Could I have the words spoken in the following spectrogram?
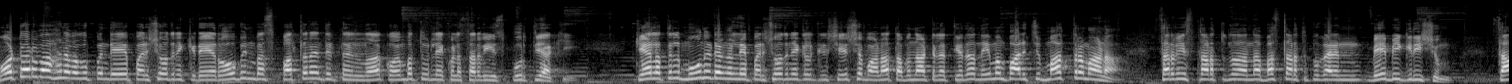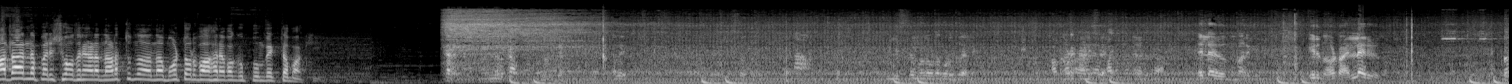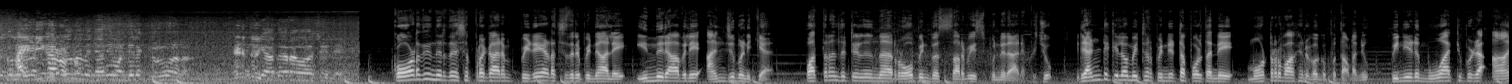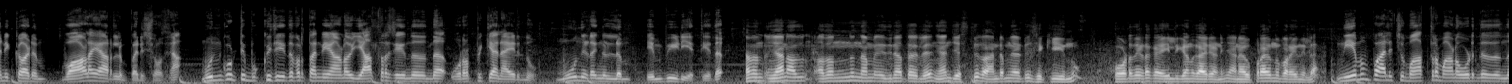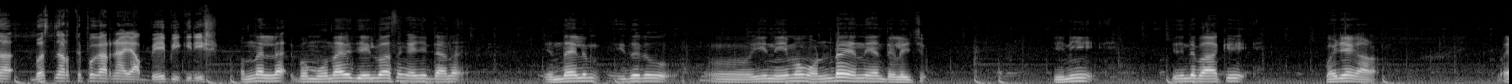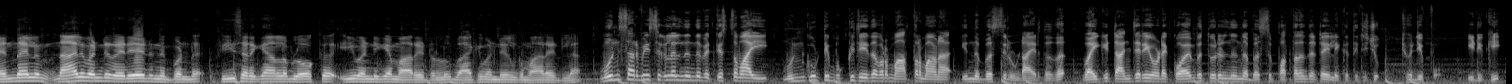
Motor വാഹന വകുപ്പിന്റെ പരിശോധനയ്ക്കിടെ Robin bus പത്തനംതിട്ടയിൽ നിന്ന് കോയമ്പത്തൂരിലേക്കുള്ള സർവീസ് പൂർത്തിയാക്കി. കേരളത്തിൽ മൂന്നിടങ്ങളിലെ പരിശോധനകൾക്ക് ശേഷമാണ് തമിഴ്നാട്ടിലെത്തിയത്. നിയമം പാലിച്ച് മാത്രമാണ് സർവീസ് നടത്തുന്നതെന്ന് ബസ് നടത്തിപ്പുകാരൻ ബേബി ഗിരീഷും സാധാരണ പരിശോധനയാണ് നടത്തുന്നതെന്ന് മോട്ടോർ വാഹന വകുപ്പും വ്യക്തമാക്കി. എല്ലാവരും ഒന്ന് മാറി ഇരുന്നോട്ടോ എല്ലാവരും ഇരുന്നോ. ഐ ഡി കാർഡ് ഉണ്ടോ? ഞാൻ ഈ വണ്ടിയിലെ ക്രൂ ആണ്. എടുത്തു ആവശ്യമില്ലേ കോടതി നിർദ്ദേശപ്രകാരം പിഴയടച്ചതിന് പിന്നാലെ ഇന്ന് രാവിലെ അഞ്ചു മണിക്ക് പത്തനംതിട്ടയിൽ നിന്ന് റോബിൻ ബസ് സർവീസ് പുനരാരംഭിച്ചു. രണ്ട് കിലോമീറ്റർ പിന്നിട്ടപ്പോൾ തന്നെ മോട്ടോർ വാഹന വകുപ്പ് തടഞ്ഞു. പിന്നീട് മൂവാറ്റുപുഴ ആനിക്കാടും വാളയാറിലും പരിശോധന. മുൻകൂട്ടി ബുക്ക് ചെയ്തവർ തന്നെയാണോ യാത്ര ചെയ്യുന്നതെന്ന് ഉറപ്പിക്കാനായിരുന്നു മൂന്നിടങ്ങളിലും എം വി ഡി എത്തിയത്. ഞാൻ അതൊന്നും ഇതിനകത്തല്ല ഞാൻ ജസ്റ്റ് റാൻഡമായിട്ട് ചെക്ക് ചെയ്യുന്നു. കോടതിയുടെ കയ്യിലിരിക്കുന്ന കാര്യമാണ്. ഞാൻ അഭിപ്രായം ഒന്നും പറയുന്നില്ല. നിയമം പാലിച്ചു മാത്രമാണ് ഓടുന്നതെന്ന് ബസ് നടത്തിപ്പുകാരനായ ബേബി ഗിരീഷ്. ഒന്നല്ല ഇപ്പൊ മൂന്നാൽ ജയിൽവാസം കഴിഞ്ഞിട്ടാണ് എന്തായാലും ഇതൊരു ഈ നിയമം ഉണ്ട് എന്ന് ഞാൻ തെളിയിച്ചു. ഇനി ഇതിന്റെ ബാക്കി വഴിയെ കാണാം. എന്തായാലും നാല് വണ്ടി റെഡിയായിട്ട് നിൽപ്പുണ്ട് ഫീസ് അടയ്ക്കാനുള്ള ബ്ലോക്ക് ഈ വണ്ടിക്കേ മാറിയിട്ടുള്ളൂ. ബാക്കി വണ്ടികൾക്ക് മാറിയിട്ടില്ല. മുൻ സർവീസുകളിൽ നിന്ന് വ്യത്യസ്തമായി മുൻകൂട്ടി ബുക്ക് ചെയ്തവർ മാത്രമാണ് ഇന്ന് ബസ്സിലുണ്ടായിരുന്നത്. വൈകിട്ട് അഞ്ചരയോടെ കോയമ്പത്തൂരിൽ നിന്ന് ബസ് പത്തനംതിട്ടയിലേക്ക് തിരിച്ചു. ട്വന്റി ഇടുക്കി.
